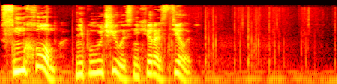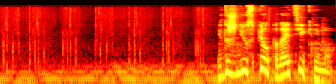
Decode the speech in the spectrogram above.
с мхом не получилось ни хера сделать. Успел подойти к нему.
